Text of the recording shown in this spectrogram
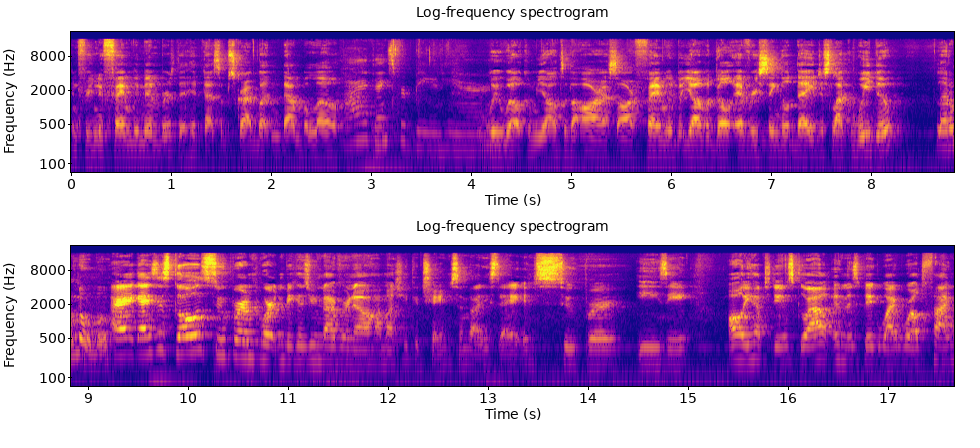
And for your new family members, to hit that subscribe button down below. Hi, thanks for being here. We welcome y'all to the RSR family, but y'all have a goal every single day, just like we do. Let them know, man. All right, guys, this goal is super important because you never know how much it could change somebody's day. It's super easy. All you have to do is go out in this big wide world, find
